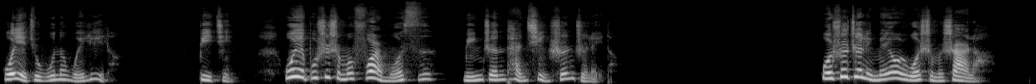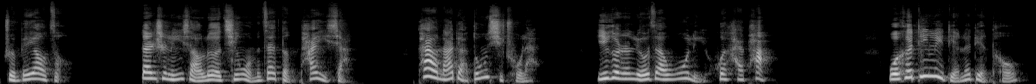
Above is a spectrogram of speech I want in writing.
我也就无能为力了。毕竟我也不是什么福尔摩斯、名侦探庆生之类的。我说这里没有我什么事儿了，准备要走。但是林小乐请我们再等他一下，他要拿点东西出来，一个人留在屋里会害怕。我和丁力点了点头，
